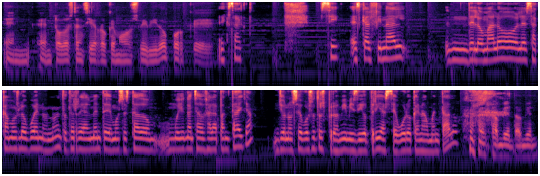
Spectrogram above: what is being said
en, en todo este encierro que hemos vivido porque Exacto. Sí, es que al final mm, de lo malo le sacamos lo bueno, ¿no? Entonces realmente hemos estado muy enganchados a la pantalla. Yo no sé vosotros, pero a mí mis dioptrías seguro que han aumentado. también, también.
